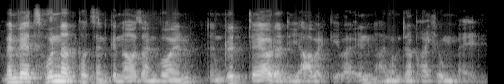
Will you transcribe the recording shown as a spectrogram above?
Wenn wir jetzt 100% genau sein wollen, dann wird der oder die Arbeitgeberin eine Unterbrechung melden.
